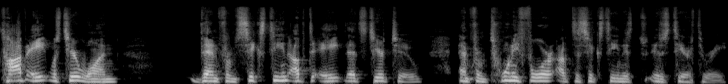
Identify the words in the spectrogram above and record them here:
top eight was tier one. Then from 16 up to eight, that's tier two. And from 24 up to 16 is, is tier three.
